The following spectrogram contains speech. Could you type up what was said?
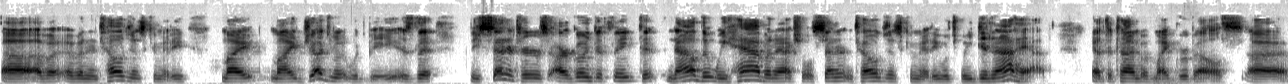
uh, of, a, of, an intelligence committee, my my judgment would be is that the senators are going to think that now that we have an actual Senate Intelligence Committee, which we did not have at the time of Mike Gravel's uh,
